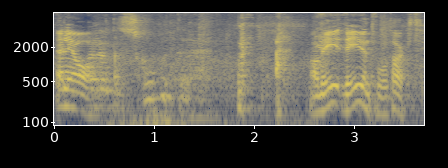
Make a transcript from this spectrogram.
Eller ja. Ja det är, det är ju en tvåtakt.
